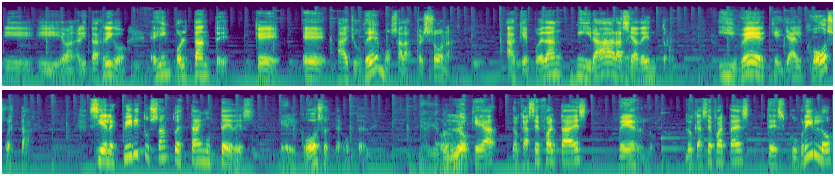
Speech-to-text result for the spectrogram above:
y, Evangelista Rigo, es importante que eh, ayudemos a las personas a que puedan mirar hacia adentro y ver que ya el gozo está. Si el Espíritu Santo está en ustedes, el gozo está en ustedes. lo, que lo que hace falta es verlo. Lo que hace falta es descubrirlo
